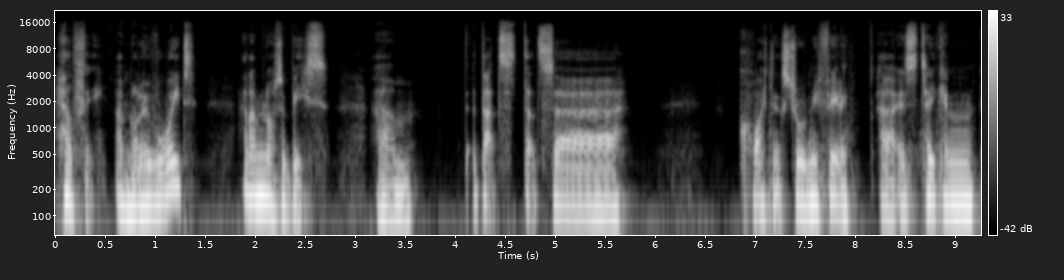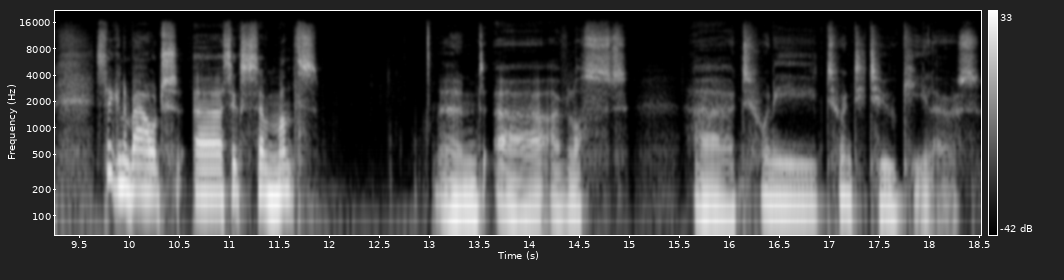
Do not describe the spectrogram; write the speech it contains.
healthy. I'm not overweight and I'm not obese. Um, that's that's uh, quite an extraordinary feeling. Uh, it's taken it's taken about uh, six or seven months, and uh, I've lost uh, 20, 22 kilos.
